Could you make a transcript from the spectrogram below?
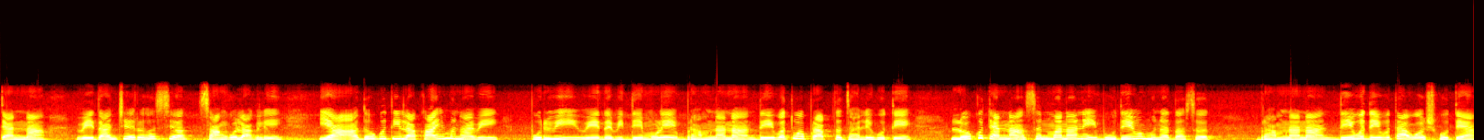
त्यांना वेदांचे रहस्य सांगू लागले. या अधोगतीला काय म्हणावे? पूर्वी वेदविद्येमुळे ब्राह्मणांना देवत्व प्राप्त झाले होते. लोक त्यांना सन्मानाने भूदेव म्हणत असत. ब्राह्मणांना देवदेवता वश होत्या.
